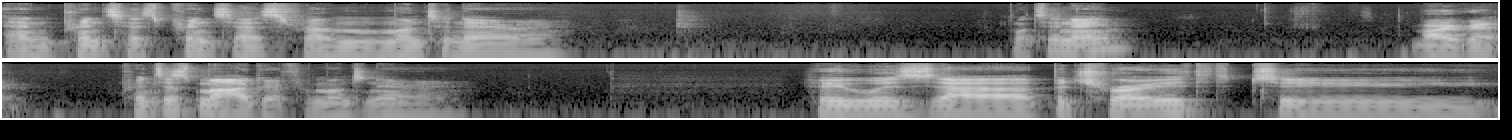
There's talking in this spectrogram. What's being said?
and Princess Princess from Montenegro. What's her name? Margaret. Princess Margaret from Montenegro, who was uh, betrothed to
